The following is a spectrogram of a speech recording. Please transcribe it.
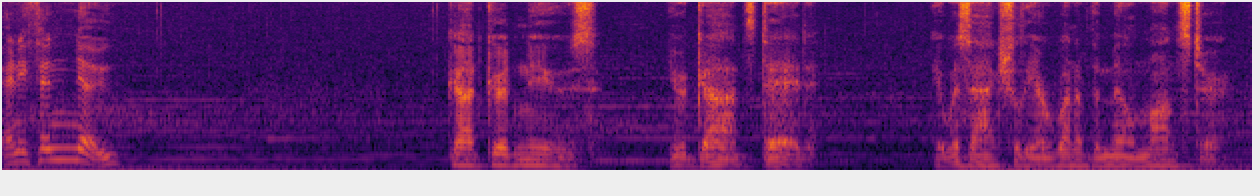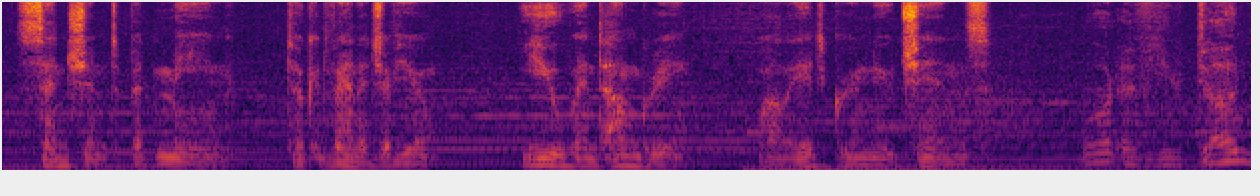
Anything new? Got good news. Your god's dead. It was actually a run-of-the-mill monster, sentient but mean. Took advantage of you. You went hungry, while it grew new chins. What have you done?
